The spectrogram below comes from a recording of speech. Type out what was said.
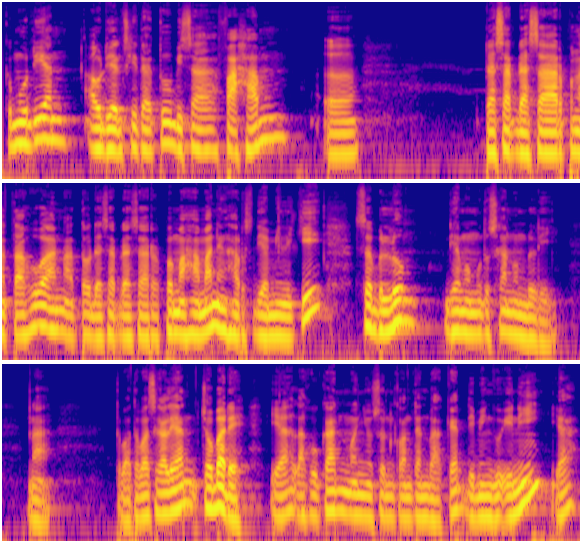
kemudian audiens kita itu bisa paham eh, dasar-dasar pengetahuan atau dasar-dasar pemahaman yang harus dia miliki sebelum dia memutuskan membeli. Nah, teman-teman sekalian, coba deh ya lakukan menyusun konten bucket di minggu ini ya.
